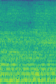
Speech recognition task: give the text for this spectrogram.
Gracias.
